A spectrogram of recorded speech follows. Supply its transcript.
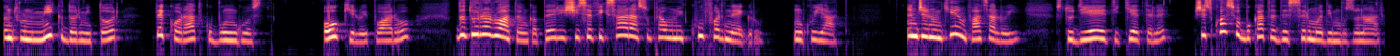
într-un mic dormitor decorat cu bun gust. Ochii lui Poirot dădură roată încăperii și se fixară asupra unui cufăr negru, încuiat. Îngenunchie în fața lui, studie etichetele și scoase o bucată de sârmă din buzunar.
